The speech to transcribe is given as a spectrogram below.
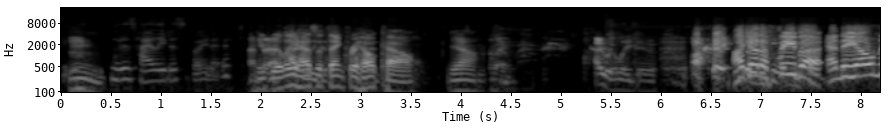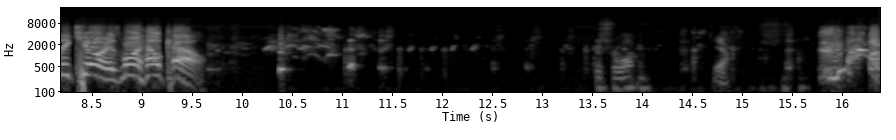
He was, Mm. he was highly disappointed. I He really has a thing for disappointed. Hellcow. Yeah. Really. I really do. All right. I got a ladies, you fever, and the only cure is more Hellcow. Christopher Walken. All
